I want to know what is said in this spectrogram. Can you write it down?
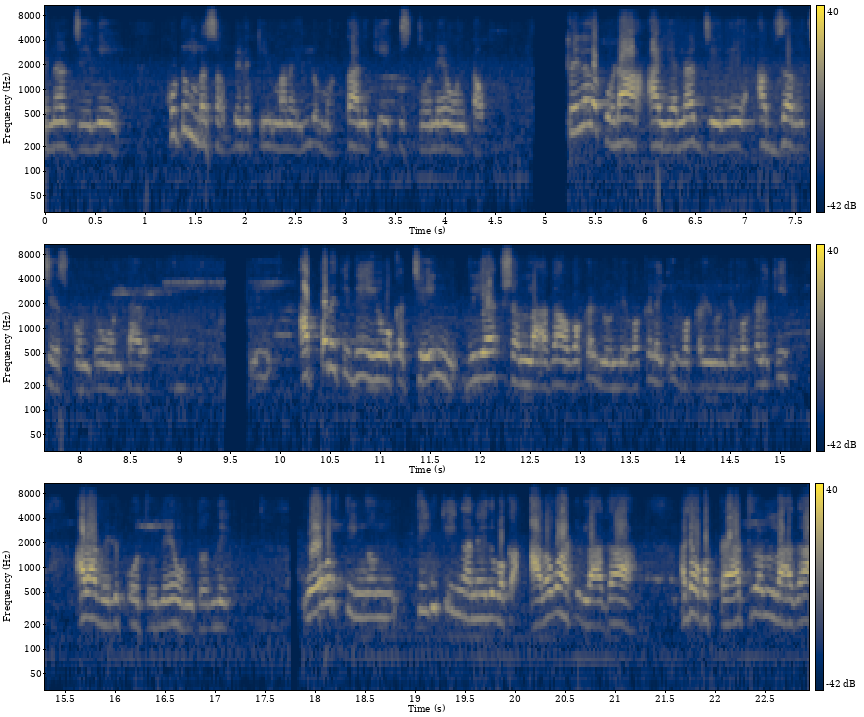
ఎనర్జీని కుటుంబ సభ్యులకి మన ఇల్లు మొత్తానికి ఇస్తూనే ఉంటాం. పిల్లలు కూడా ఆ ఎనర్జీని అబ్జర్వ్ చేసుకుంటూ ఉంటారు. అప్పటికిది ఒక చైన్ రియాక్షన్ లాగా ఒకళ్ళ నుండి ఒకళ్ళకి ఒకళ్ళ నుండి ఒకళ్ళకి అలా వెళ్ళిపోతూనే ఉంటుంది. ఓవర్ థింకింగ్ థింకింగ్ అనేది ఒక అలవాటు లాగా అంటే ఒక ప్యాటర్న్ లాగా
